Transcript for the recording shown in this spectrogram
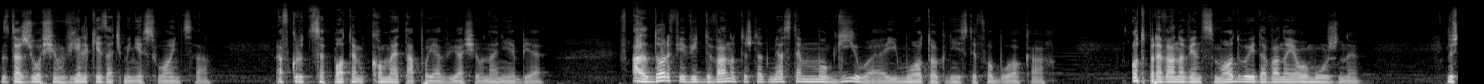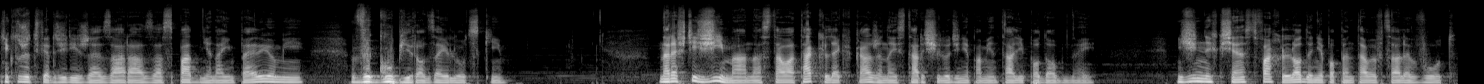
zdarzyło się wielkie zaćmienie słońca, a wkrótce potem kometa pojawiła się na niebie. W Aldorfie widywano też nad miastem mogiłę i młot ognisty w obłokach. Odprawiano więc modły i dawano jałmużny, gdyż niektórzy twierdzili, że zaraza spadnie na imperium i wygubi rodzaj ludzki. Nareszcie zima nastała tak lekka, że najstarsi ludzie nie pamiętali podobnej. W zimnych księstwach lody nie popętały wcale wód,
